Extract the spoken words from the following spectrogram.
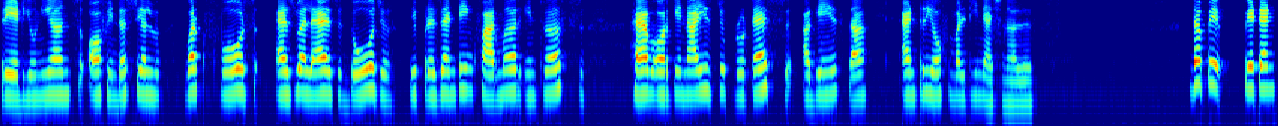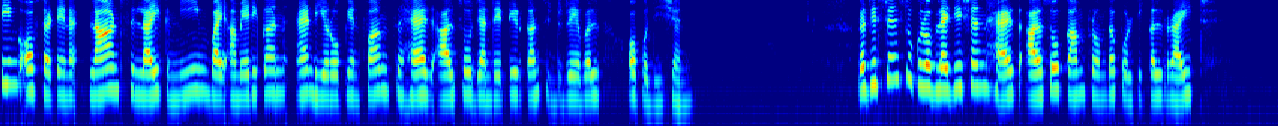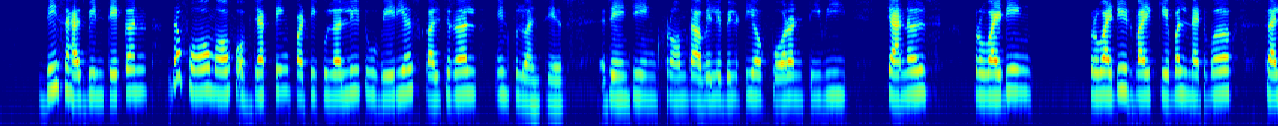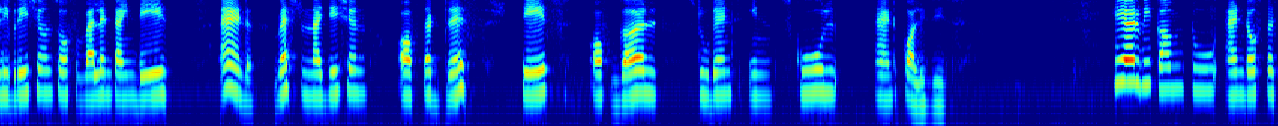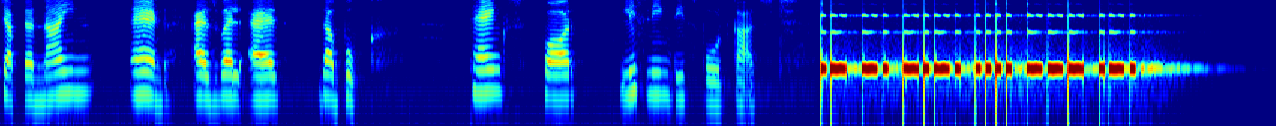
Trade unions of industrial workforce as well as those representing farmer interests have organized protests against the entry of multinationals. The pa- patenting of certain plants like neem by American and European firms has also generated considerable opposition. Resistance to globalization has also come from the political right. This has been taken the form of objecting particularly to various cultural influences ranging from the availability of foreign TV channels providing provided by cable networks celebrations of valentine days and westernization of the dress tastes of girl students in school and colleges here we come to end of the chapter 9 and as well as the book. Thanks for listening this podcast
